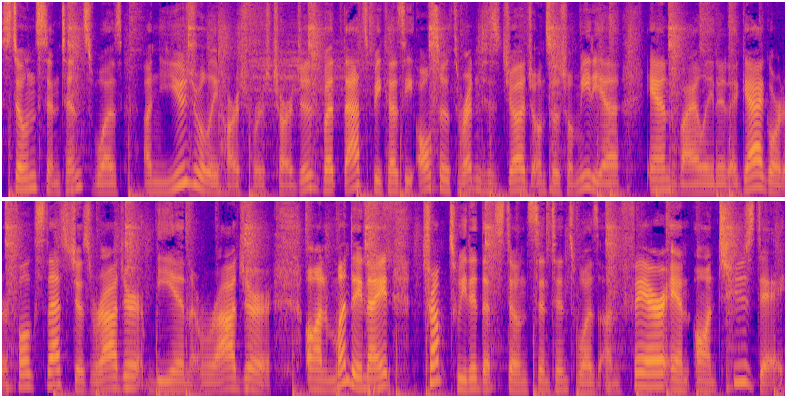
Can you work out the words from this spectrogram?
Stone's sentence was unusually harsh for his charges, but that's because he also threatened his judge on social media and violated a gag order. Folks, that's just Roger being Roger. On Monday night, Trump tweeted that Stone's sentence was unfair, and on Tuesday,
